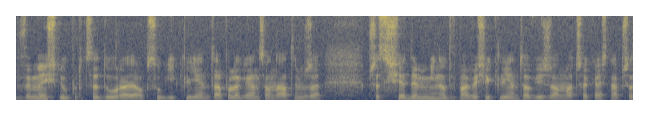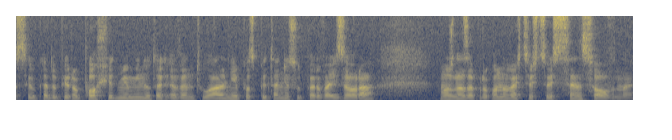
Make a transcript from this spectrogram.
wymyślił procedurę obsługi klienta polegającą na tym, że przez 7 minut wmawia się klientowi, że on ma czekać na przesyłkę, dopiero po 7 minutach ewentualnie po spytaniu superwajzora można zaproponować coś, co jest sensowne.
